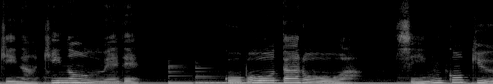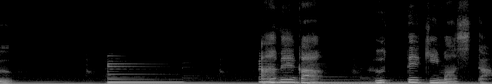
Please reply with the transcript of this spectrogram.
きな木の上でごぼう太郎は深呼吸。雨が降ってきました。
